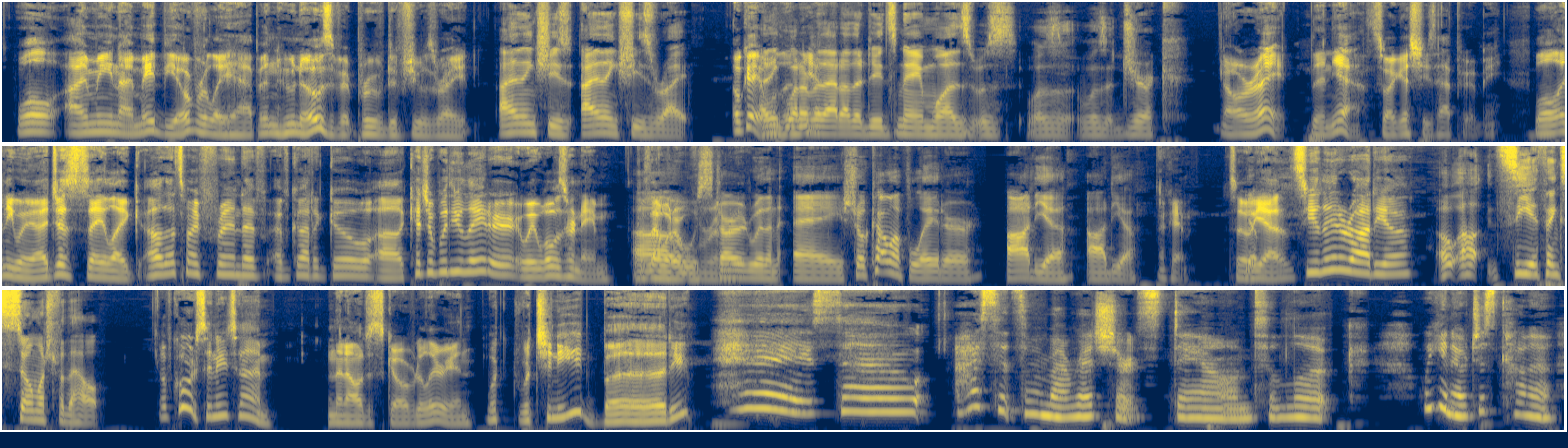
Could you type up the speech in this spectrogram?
Well, I mean, I made the overlay happen. Who knows if it proved if she was right? I think she's. I think she's right. Okay. I well, think then, whatever yeah. that other dude's name was was was was a jerk. All right, then yeah. So I guess she's happy with me. Well, anyway, I just say like, "Oh, that's my friend. I've I've got to go. Uh, catch up with you later." Wait, what was her name? Oh, started with an A. She'll come up later. Adia. Adia. Okay, so Yep. yeah, see you later, Adia. Oh, uh, see you. Thanks so much for the help. Of course, anytime. And then I'll just go over to Lyrian. What what you need, buddy? Hey, so I sent some of my red shirts down to look, well, you know, just kind of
